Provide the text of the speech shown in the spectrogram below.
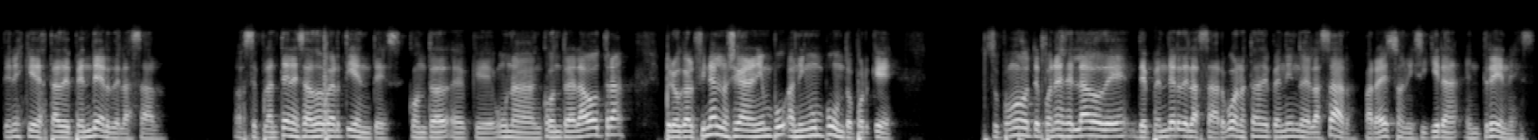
tenés que hasta depender del azar. se plantean esas dos vertientes, contra, eh, que una en contra de la otra, pero que al final no llegan a, ningún, a ningún punto. ¿Por qué? Supongo que te pones del lado de depender del azar. Bueno, estás dependiendo del azar. Para eso ni siquiera entrenes.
